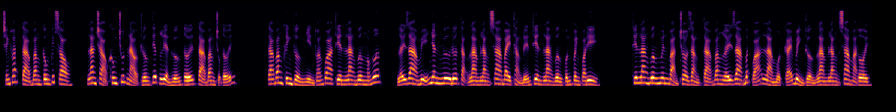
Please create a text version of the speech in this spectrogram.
Tránh thoát tà băng công kích sau, lang chảo không chút nào thương tiếc liền hướng tới tà băng trộm tới. Tà băng khinh thường nhìn thoáng qua thiên lang vương móng nuốt, lấy ra mỹ nhân ngư đưa tặng làm Lang xa bay thẳng đến thiên lang vương quấn quanh qua đi. Thiên lang vương nguyên bản cho rằng tà băng lấy ra bất quá là một cái bình thường làm Lang xa mà thôi,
